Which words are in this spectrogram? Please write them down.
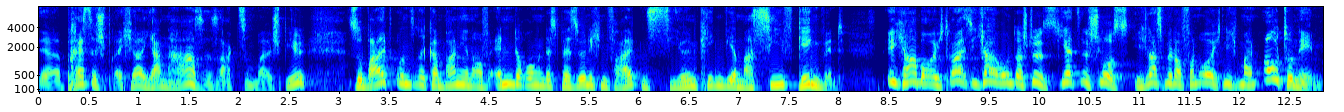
Der Pressesprecher Jan Hase sagt zum Beispiel, sobald unsere Kampagnen auf Änderungen des persönlichen Verhaltens zielen, kriegen wir massiv Gegenwind. Ich habe euch 30 Jahre unterstützt, jetzt ist Schluss. Ich lasse mir doch von euch nicht mein Auto nehmen.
